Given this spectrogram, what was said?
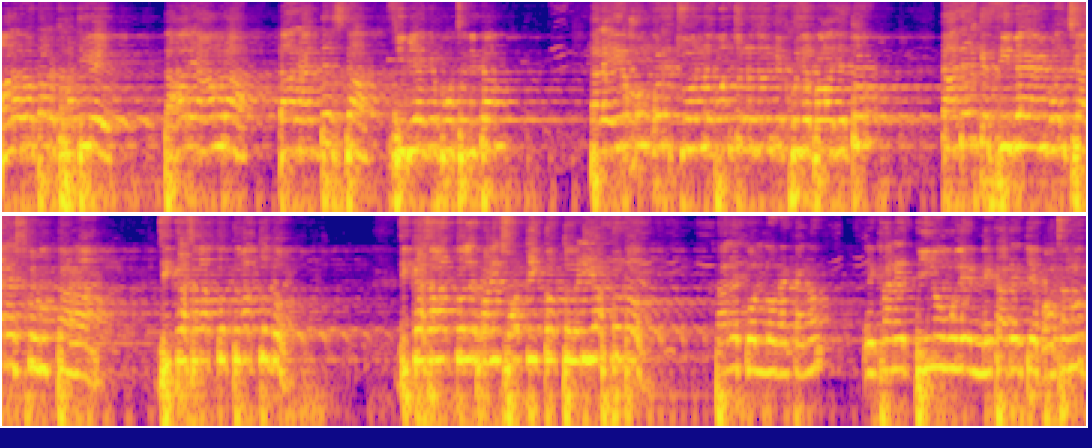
মানবতার খাতিরে, তাহলে আমরা তার অ্যাড্রেসটা সিবিআই কে পৌঁছে দিতাম। তাহলে এইরকম করে চুয়ান্ন পঞ্চান্ন জনকে খুঁজে পাওয়া যেত। তাদেরকে সিবিআই আমি বলছি অ্যারেস্ট করুক তারা। জিজ্ঞাসাবাদ করতে পারতো তো? জিজ্ঞাসাবাদ করলে বাড়ির সঠিক তথ্য বেরিয়ে আসতো তো? তাহলে করল না কেন? এখানে তৃণমূলের নেতাদেরকে বাঁচানোর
